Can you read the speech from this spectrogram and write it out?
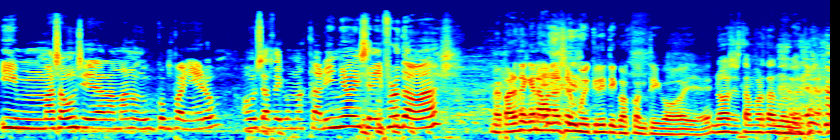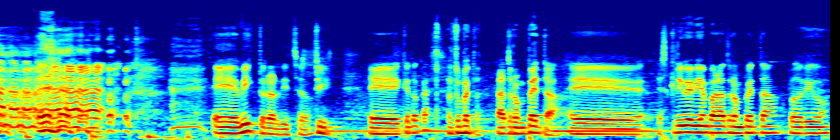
y más aún si da la mano de un compañero, aún se hace con más cariño y se disfruta más. Me parece que no van a ser muy críticos contigo hoy, ¿eh? No, se están portando bien. Eh, Víctor, has dicho. Sí. ¿Qué tocas? La trompeta. La trompeta. Eh, ¿Escribe bien para trompeta, Rodrigo?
